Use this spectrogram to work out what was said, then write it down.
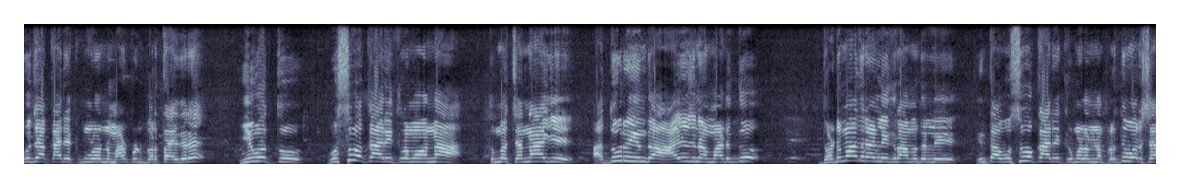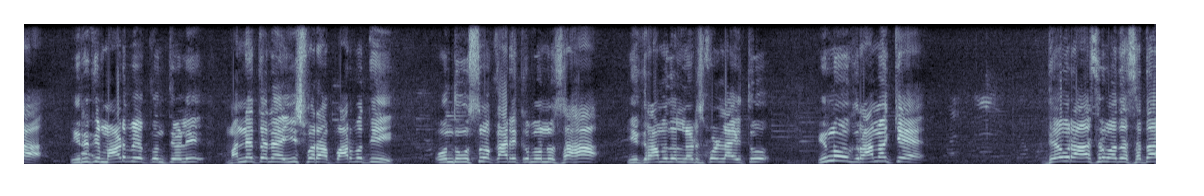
ಪೂಜಾ ಕಾರ್ಯಕ್ರಮಗಳನ್ನು ಮಾಡ್ಕೊಂಡು ಬರ್ತಾ ಇದ್ದಾರೆ. ಇವತ್ತು ಉತ್ಸವ ಕಾರ್ಯಕ್ರಮವನ್ನು ತುಂಬ ಚೆನ್ನಾಗಿ ಅದ್ದೂರಿಯಿಂದ ಆಯೋಜನೆ ಮಾಡಿದ್ದು ದೊಡ್ಡಮಾದನಹಳ್ಳಿ ಗ್ರಾಮದಲ್ಲಿ ಇಂಥ ಉತ್ಸವ ಕಾರ್ಯಕ್ರಮಗಳನ್ನು ಪ್ರತಿ ವರ್ಷ ಈ ರೀತಿ ಮಾಡಬೇಕು ಅಂತೇಳಿ ಮೊನ್ನೆ ತಾನೇ ಈಶ್ವರ ಪಾರ್ವತಿ ಒಂದು ಉತ್ಸವ ಕಾರ್ಯಕ್ರಮವನ್ನು ಸಹ ಈ ಗ್ರಾಮದಲ್ಲಿ ನಡೆಸ್ಕೊಳ್ಳಾಯಿತು ಇನ್ನು ಗ್ರಾಮಕ್ಕೆ ದೇವರ ಆಶೀರ್ವಾದ ಸದಾ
